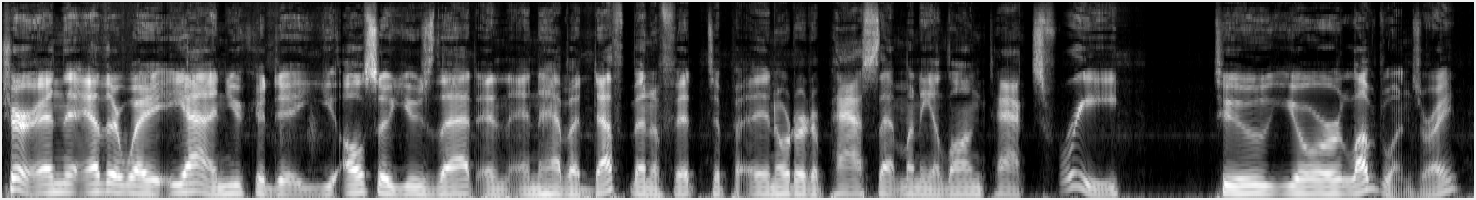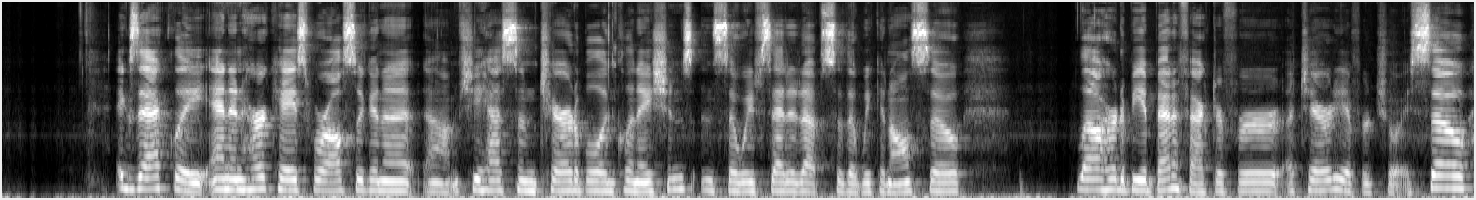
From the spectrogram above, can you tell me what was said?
Sure, and the other way, yeah, and you could uh, you also use that and, and have a death benefit to in order to pass that money along tax free to your loved ones, right? Exactly, and in her case, we're also gonna. Um, she has some charitable inclinations, and so we've set it up so that we can also allow her to be a benefactor for a charity of her choice. So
